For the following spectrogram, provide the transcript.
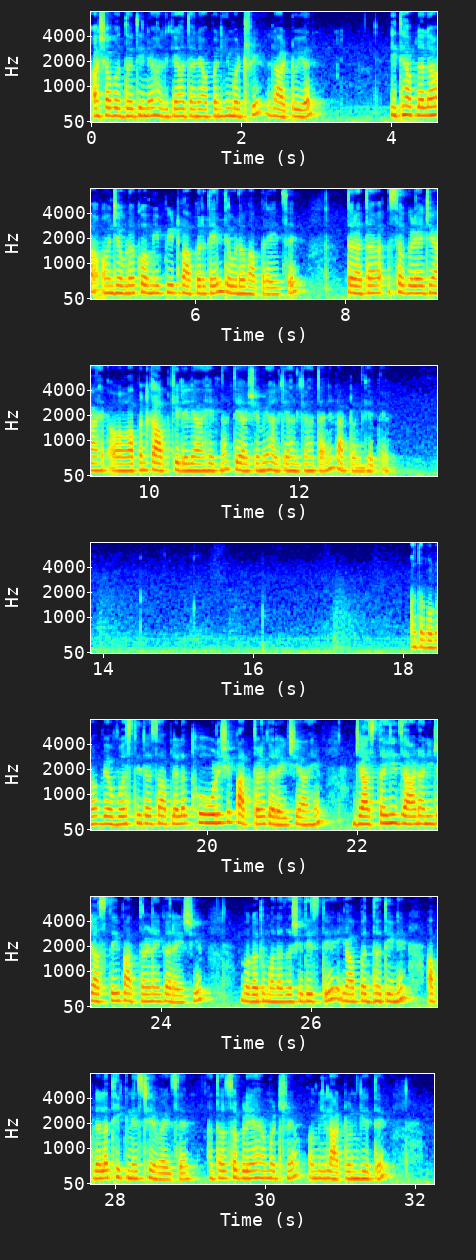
अशा पद्धतीने हलक्या हाताने आपण ही मठरी लाटूयात. इथे आपल्याला जेवढं कमी पीठ वापरता येईल तेवढं वापरायचं आहे तर आता सगळे जे आहे आपण काप केलेले आहेत ना ते असे मी हलक्या हलक्या हाताने लाटून घेते. आता बघा व्यवस्थित असं आपल्याला थोडीशी पातळ करायची आहे. जास्तही जाड आणि जास्तही पातळ नाही करायची. बघा तुम्हाला जशी दिसते या पद्धतीने आपल्याला थिकनेस ठेवायचं आहे आता सगळ्या ह्या मठऱ्या मी लाटून घेते.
